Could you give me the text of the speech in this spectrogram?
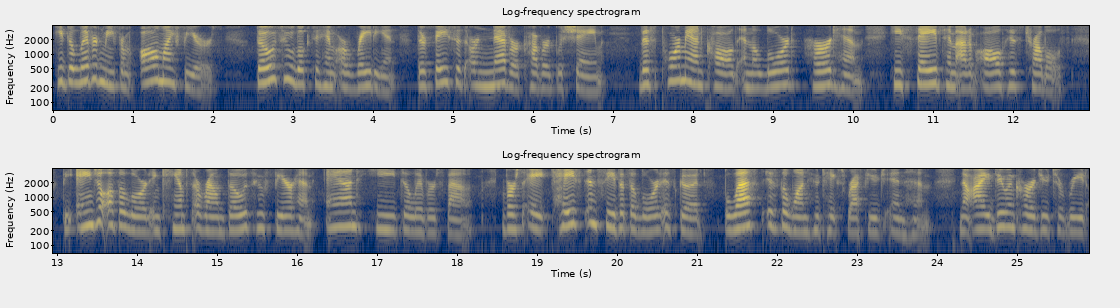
He delivered me from all my fears. Those who look to him are radiant, their faces are never covered with shame. This poor man called, and the Lord heard him. He saved him out of all his troubles. The angel of the Lord encamps around those who fear him, and he delivers them. Verse 8 Taste and see that the Lord is good. Blessed is the one who takes refuge in him. Now, I do encourage you to read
